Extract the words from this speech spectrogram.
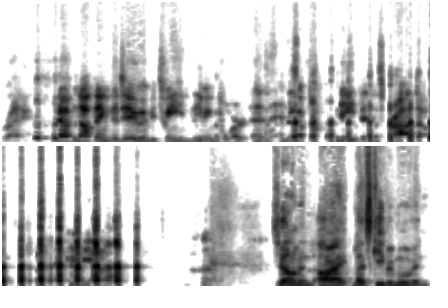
Right. You have nothing to do in between leaving port and ending up at Nathan's for hot dogs. Gentlemen, all right, let's keep it moving.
